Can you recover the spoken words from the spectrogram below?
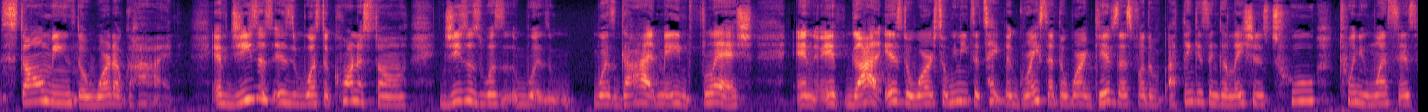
stone means the word of God. If Jesus is was the cornerstone, Jesus was was was God made flesh. And if God is the word, so we need to take the grace that the word gives us for the I think it's in Galatians 2 21 says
